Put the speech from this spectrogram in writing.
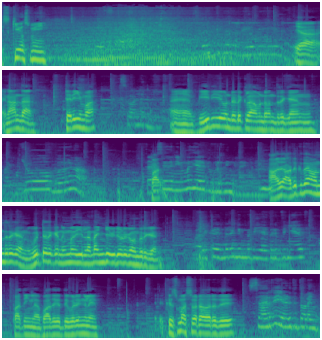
எஸ்கியூஸ் மீ யா நான் தான். தெரியுமா? சொல்லுங்க. வீடியோ ஒன்று எடுக்கலாம்னு வந்திருக்கேன். அது அதுக்கு தான் வந்திருக்கேன். வீட்டில் இருக்க நிம்மதி இல்லைன்னா இங்கே வீடியோ எடுக்க வந்திருக்கேன். பார்த்தீங்களா பாதுகாத்து விடுங்களேன். கிறிஸ்மஸ் வர வருது. சரி எடுத்து தொலைங்க.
